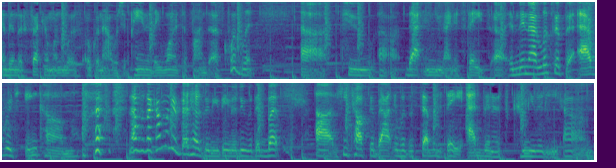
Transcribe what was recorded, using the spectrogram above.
and then the second one was Okinawa, Japan, and they wanted to find the equivalent. Uh, to uh, that in the United States. Uh, and then I looked at the average income, and I was like, I wonder if that has anything to do with it. But uh, he talked about it was a Seventh day Adventist community. Um,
